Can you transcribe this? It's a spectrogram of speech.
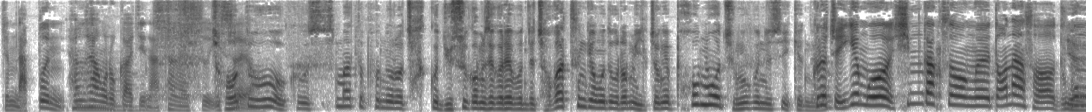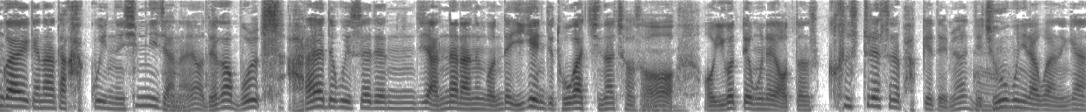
좀 나쁜 현상으로까지 어. 나타날 수 있어요. 저도 그 스마트폰으로 자꾸 뉴스 검색을 해본데 저 같은 경우도 그러면 일종의 포모 증후군일 수 있겠네요. 그렇죠. 이게 뭐 심각성을 떠나서 누구 누군가에게나 다 갖고 있는 심리잖아요. 음. 내가 뭘 알아야 되고 있어야 되는지 않나라는 건데 이게 이제 도가 지나쳐서 음. 어, 이것 때문에 어떤 큰 스트레스를 받게 되면 이제 음. 증후군이라고 하는 게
